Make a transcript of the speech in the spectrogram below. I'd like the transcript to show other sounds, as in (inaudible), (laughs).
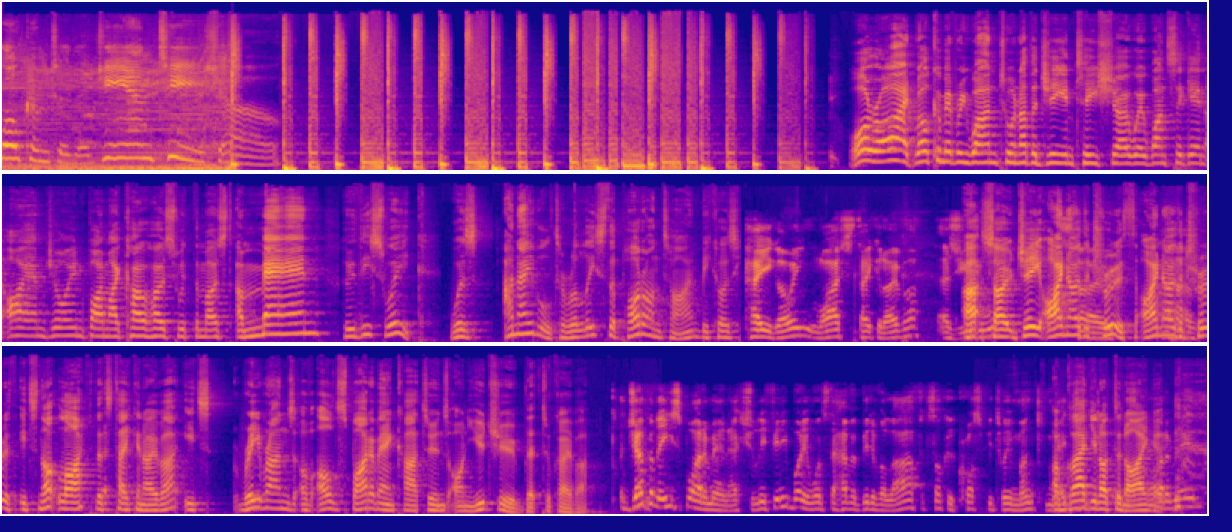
Welcome to the G&T Show. All right, welcome everyone to another G&T show where once again I am joined by my co-host with the most, a man who this week was unable to release the pod on time because How you going? Life's taken over as usual. uh, so gee, I know the truth. I know the um, truth. It's not life that's taken over. It's reruns of old Spider-Man cartoons on YouTube that took over. Japanese Spider-Man. Actually, if anybody wants to have a bit of a laugh, it's like a cross between Monkey. I'm Magic glad you're not denying it.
